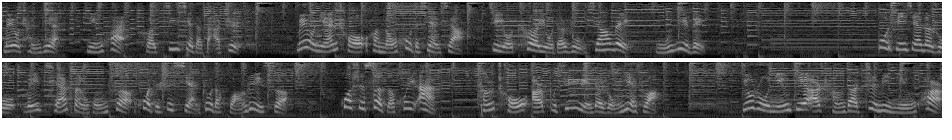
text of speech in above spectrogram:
没有沉淀、凝块和机械的杂质。没有粘稠和浓厚的现象，具有特有的乳香味，无异味。不新鲜的乳为浅粉红色，或者是显著的黄绿色，或是色泽灰暗，呈稠而不均匀的溶液状，由乳凝结而成的致密凝块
